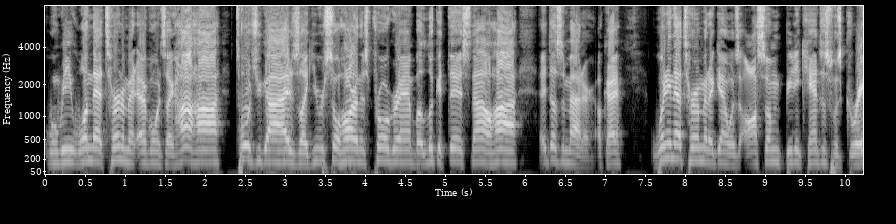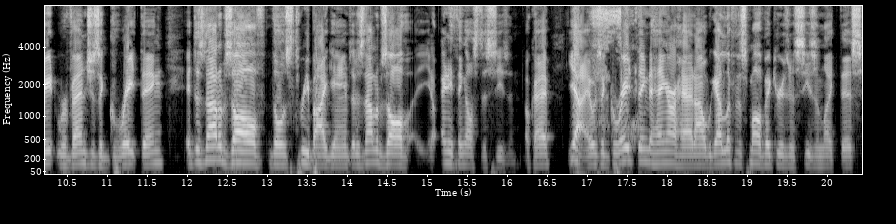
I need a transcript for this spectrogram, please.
when we won that tournament everyone's like ha ha told you guys like you were so hard in this program but look at this now ha. It doesn't matter okay? Winning that tournament again was awesome. Beating kansas was great. Revenge is a great thing. It does not absolve those three bye games. It does not absolve you know anything else this season okay? Yeah it was a great thing to hang our hat on. We got to look for the small victories in a season like this.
